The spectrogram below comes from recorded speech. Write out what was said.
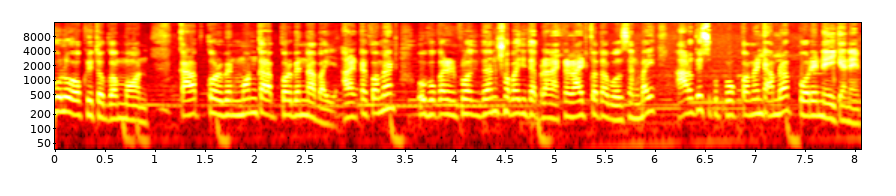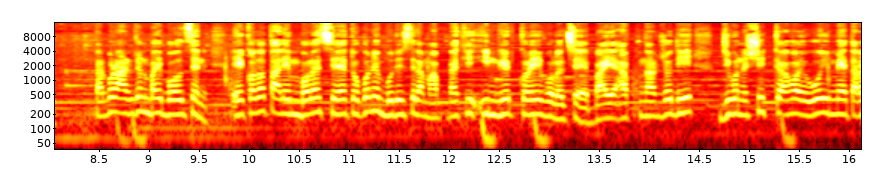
হলো অকৃতজ্ঞ মন খারাপ করবেন মন খারাপ করবেন না ভাই। আরেকটা কমেন্ট উপকারের প্রতিদান সবাই দিতে পারেন একটা রাইট কথা বলছেন ভাই। আরও কিছু কমেন্ট আমরা পড়ে নেই এখানে। তারপর আরেকজন ভাই বলছেন এই কথা তালিম বলেছে, তখনই বুঝেছিলাম আপনাকে ইনভেট করেই বলেছে। ভাই, আপনার যদি জীবনে শিক্ষা হয়, ওই মেয়ে তার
